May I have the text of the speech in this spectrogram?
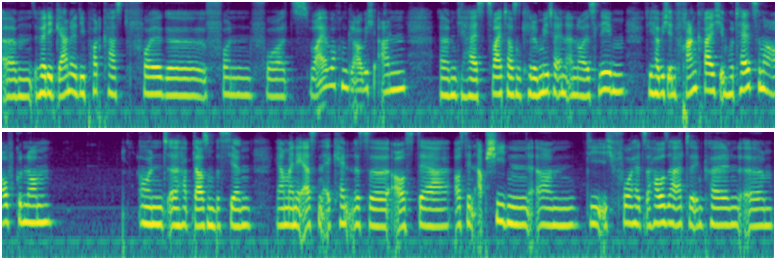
ähm, hör dir gerne die Podcast-Folge von vor zwei Wochen, glaube ich, an. Ähm, die heißt 2000 Kilometer in ein neues Leben. Die habe ich in Frankreich im Hotelzimmer aufgenommen und äh, habe da so ein bisschen ja meine ersten Erkenntnisse aus der aus den Abschieden, ähm, die ich vorher zu Hause hatte in Köln ähm,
